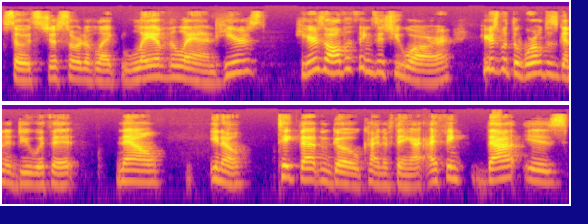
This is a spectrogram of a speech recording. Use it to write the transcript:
So it's just sort of like lay of the land. Here's here's all the things that you are. Here's what the world is going to do with it. Now, you know, take that and go kind of thing. I, I think that is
